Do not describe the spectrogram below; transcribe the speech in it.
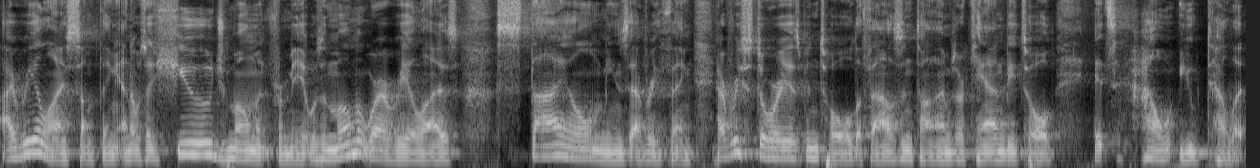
I realized something, and it was a huge moment for me. It was a moment where I realized style means everything. Every story has been told a thousand times or can be told. It's how you tell it.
